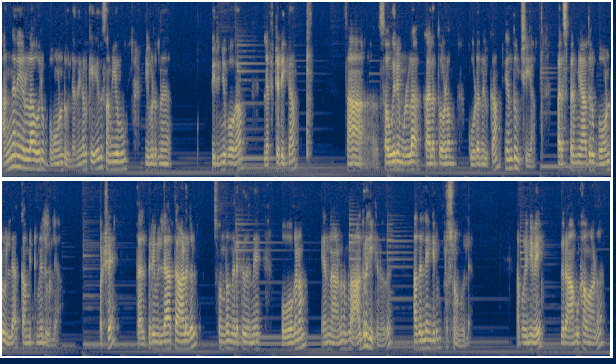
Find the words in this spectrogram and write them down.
അങ്ങനെയുള്ള ഒരു ബോണ്ടും ഇല്ല നിങ്ങൾക്ക് ഏത് സമയവും ഇവിടുന്ന് പിരിഞ്ഞു പോകാം ലെഫ്റ്റ് അടിക്കാം സൗകര്യമുള്ള കാലത്തോളം കൂടെ നിൽക്കാം എന്തും ചെയ്യാം. പരസ്പരം യാതൊരു ബോണ്ടും ഇല്ല കമ്മിറ്റ്മെന്റും ഇല്ല. പക്ഷേ താല്പര്യമില്ലാത്ത ആളുകൾ സ്വന്തം നിലയ്ക്ക് തന്നെ പോകണം എന്നാണ് നമ്മൾ ആഗ്രഹിക്കുന്നത്. അതല്ലെങ്കിലും പ്രശ്നമൊന്നുമില്ല. അപ്പോൾ എനിവേ ഇതൊരു ആമുഖമാണ്.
